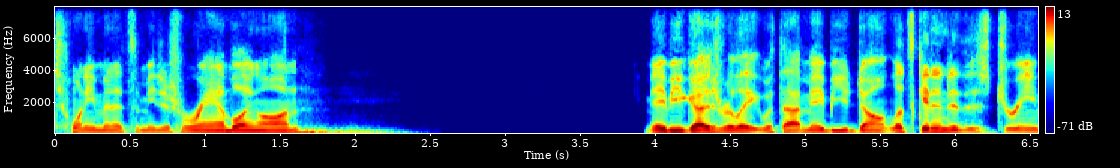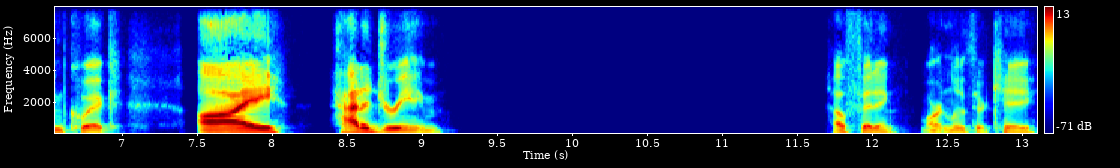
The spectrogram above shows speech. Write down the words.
20 minutes of me just rambling on. Maybe you guys relate with that. Maybe you don't. Let's get into this dream quick. I had a dream. How fitting. Martin Luther King.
